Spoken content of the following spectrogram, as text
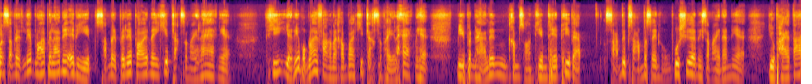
มันสำเร็จเรียบร้อยไปแล้วในอดีตสำเร็จไปเรียบร้อยในคิดจักรสมัยแรกเนี่ยที่อย่างที่ผมเล่าให้ฟังนะครับว่าคิดจักรสมัยแรกเนี่ยมีปัญหาเรื่องคำสอนเทียมเท็จที่แบบ 33%ของผู้เชื่อในสมัยนั้นเนี่ยอยู่ภายใต้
